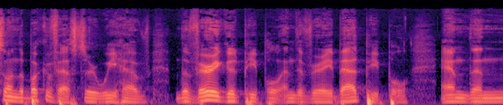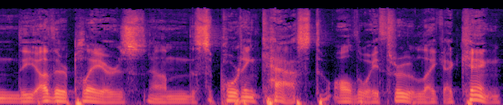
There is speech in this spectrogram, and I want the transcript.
So in the book of Esther, we have the very good people and the very bad people, and then the other players, um, the supporting cast all the way through, like a king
